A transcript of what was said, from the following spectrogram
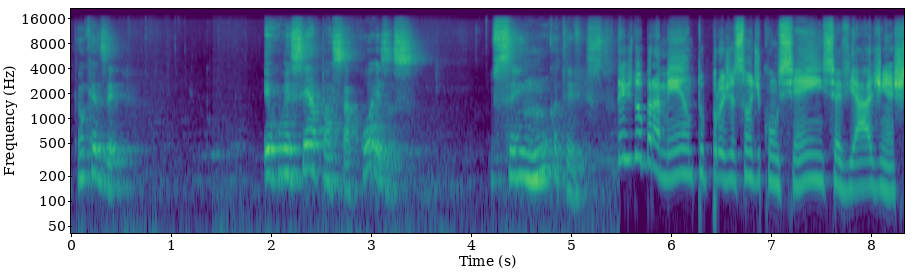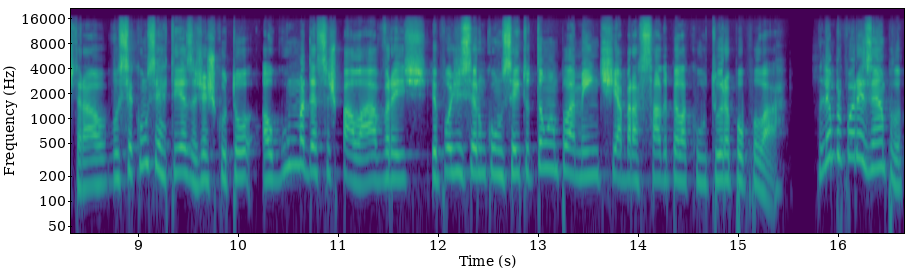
Então quer dizer, eu comecei a passar coisas sem nunca ter visto. Desdobramento, projeção de consciência, viagem astral. Você com certeza já escutou alguma dessas palavras depois de ser um conceito tão amplamente abraçado pela cultura popular. Lembro, por exemplo,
